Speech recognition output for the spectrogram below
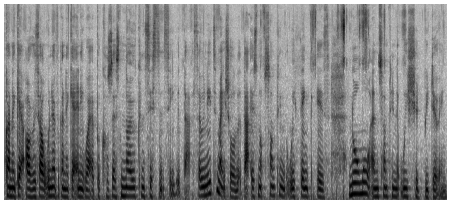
going to get our result, we're never going to get anywhere because there's no consistency with that. So we need to make sure that that is not something that we think is normal and something that we should be doing.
